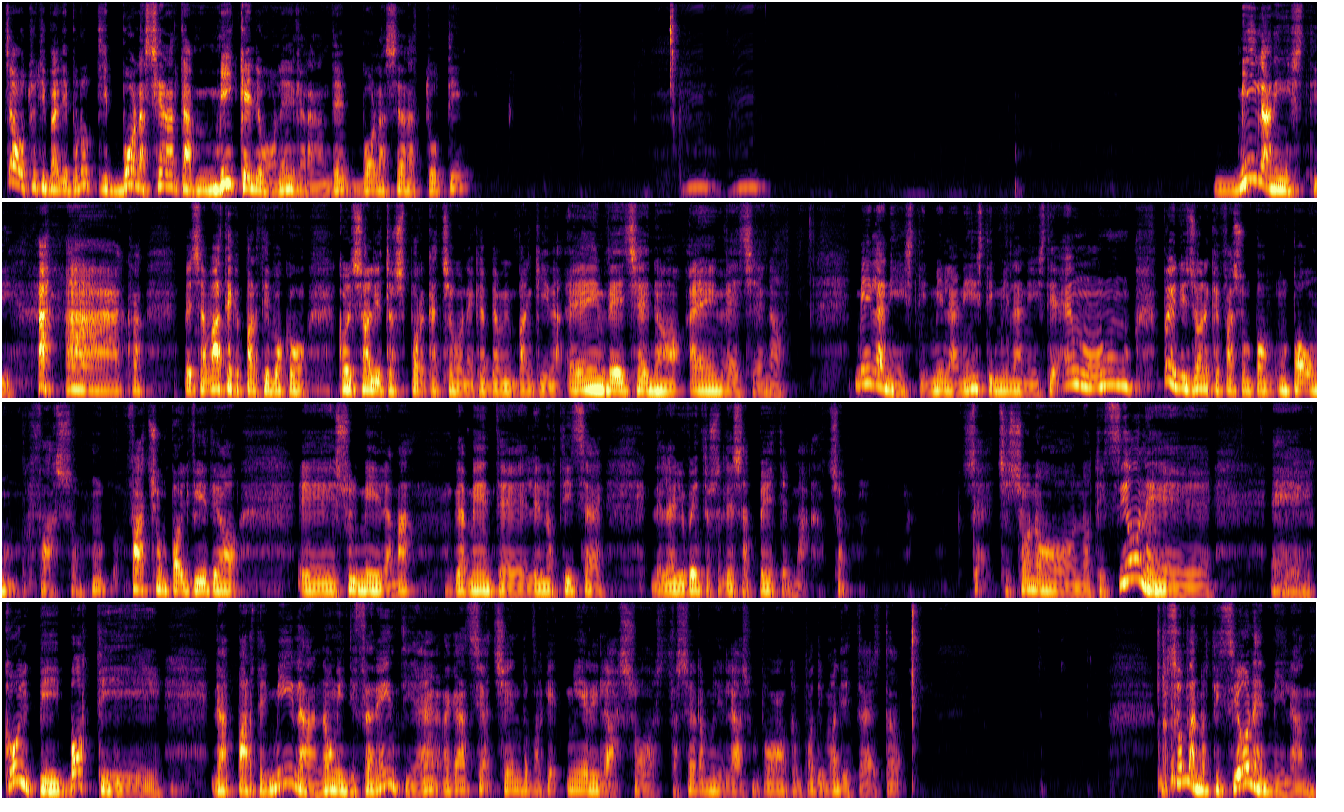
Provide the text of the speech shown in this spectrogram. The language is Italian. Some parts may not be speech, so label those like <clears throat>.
Ciao a tutti belli e brutti, buonasera da Michelone il Grande, buonasera a tutti. Milanisti, <laughs> pensavate che partivo con, con il solito sporcaccione che abbiamo in panchina e invece no, e invece no. Milanisti, milanisti, milanisti. È un, un paio di giorni che faccio un po', un po' un, faccio, un, faccio un po' il video eh, sul Milan, ma ovviamente le notizie della Juventus le sapete, ma cioè, ci sono notizioni, eh, colpi, botti da parte Milan, non indifferenti, eh? ragazzi accendo perché mi rilasso, stasera mi rilasso un po' anche un po' di mal di testa. Insomma, notizione il Milan.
